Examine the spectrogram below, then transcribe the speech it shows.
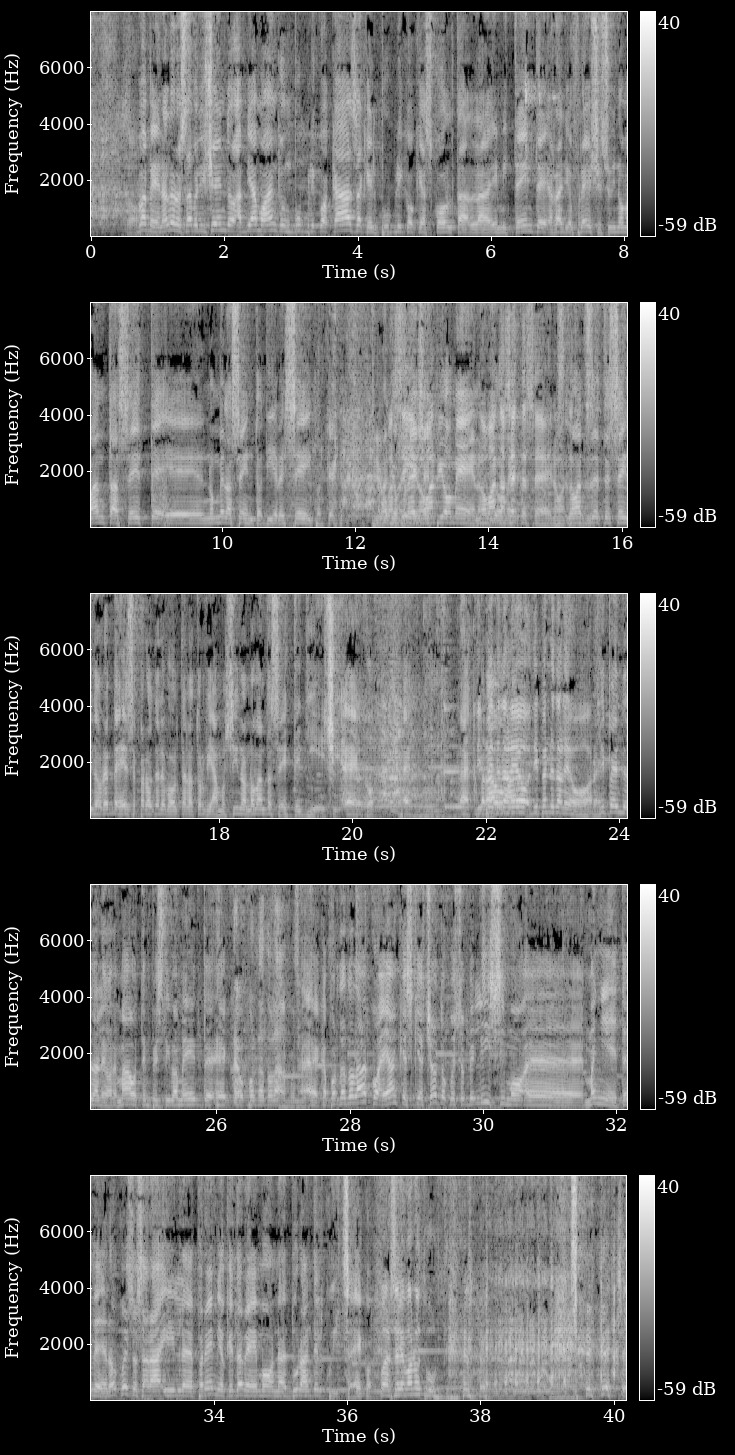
Va bene, allora stavo dicendo, abbiamo anche un pubblico a casa che è il pubblico che ascolta l'emittente Radio Flash sui 97 e non me la sento a dire 6 perché Radio Ma sì, Flash è 90 più o meno. più o meno. 97,6, 97,6. 97,6 dovrebbe essere, però delle volte la troviamo sino a 97,10. Ecco, ecco, ecco, Dipende bravo, dalle, o- dipende dalle ore. Dipende dalle ore. Mao tempestivamente Eh, ho ecco, portato l'acqua. scusa. ecco, ha portato l'acqua e anche schiacciato questo bellissimo eh, magnete, vero? Questo sarà il premio che daremo n- durante il quiz. Ecco, Guarda, se ne vanno tutti. se invece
